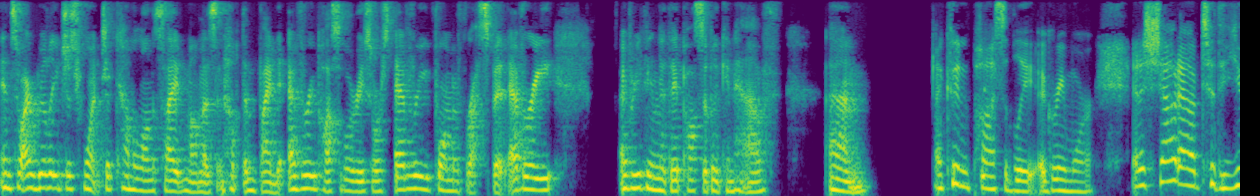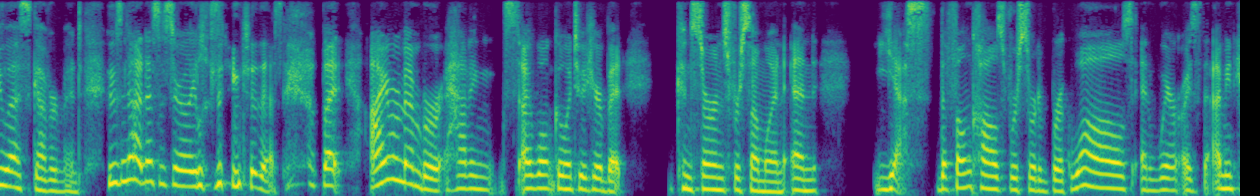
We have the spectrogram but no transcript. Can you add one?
And so I really just want to come alongside mamas and help them find every possible resource, every form of respite, every, everything that they possibly can have. Um, I couldn't possibly agree more. And a shout out to the US government, who's not necessarily listening to this. But I remember having, I won't go into it here, but concerns for someone. And yes, the phone calls were sort of brick walls. And where is that? I mean,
